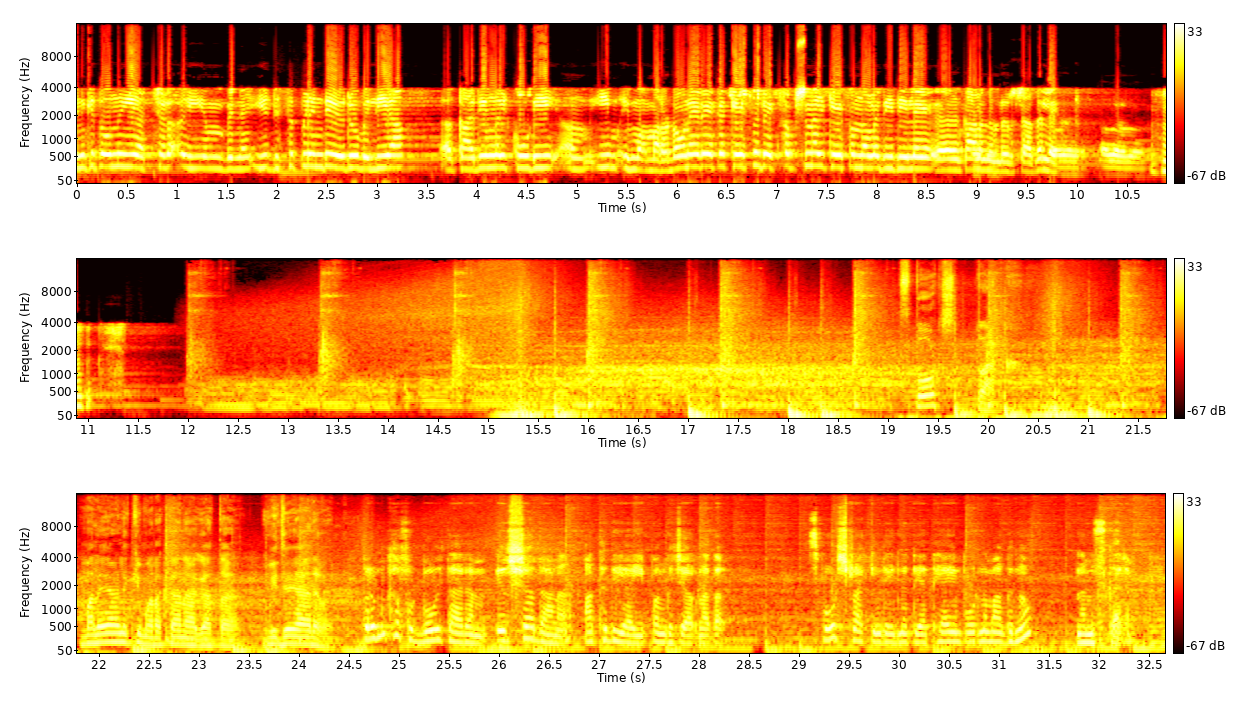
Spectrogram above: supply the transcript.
എനിക്ക് തോന്നുന്നു ഈ അച്ചട ഈ പിന്നെ ഈ ഡിസിപ്ലിന്റെ ഒരു വലിയ കാര്യങ്ങൾ കൂടി ഈ മറഡോണയുടെ മറഡോണയുടെയൊക്കെ കേസ് ഒരു എക്സെപ്ഷണൽ കേസ് എന്നുള്ള രീതിയിൽ കാണുന്നുള്ളൂ ഇർഷാദ് അല്ലേ? അതെ അതെ അതെ. Sports track. മലയാളിക്ക് മറക്കാനാകാത്ത വിജയാരവൻ. പ്രമുഖ ഫുട്ബോൾ താരം ഇർഷാദാണ് അതിഥിയായി പങ്കുചേർന്നത്. സ്പോർട്സ് ട്രാക്കിന്റെ ഇന്നത്തെ അധ്യായം പൂർണമാകുന്നു. നമസ്കാരം.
